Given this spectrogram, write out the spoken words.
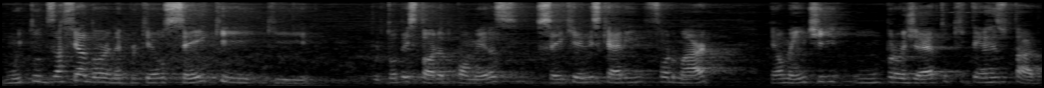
muito desafiador, né? Porque eu sei que, que, por toda a história do Palmeiras, sei que eles querem formar realmente um projeto que tenha resultado,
